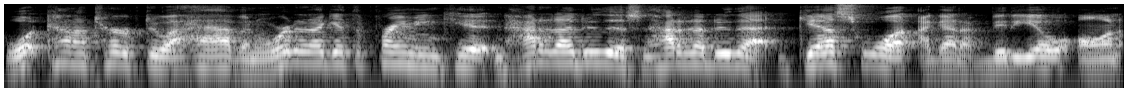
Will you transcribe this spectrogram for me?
what kind of turf do I have and where did I get the framing kit and how did I do this and how did I do that? Guess what? I got a video on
